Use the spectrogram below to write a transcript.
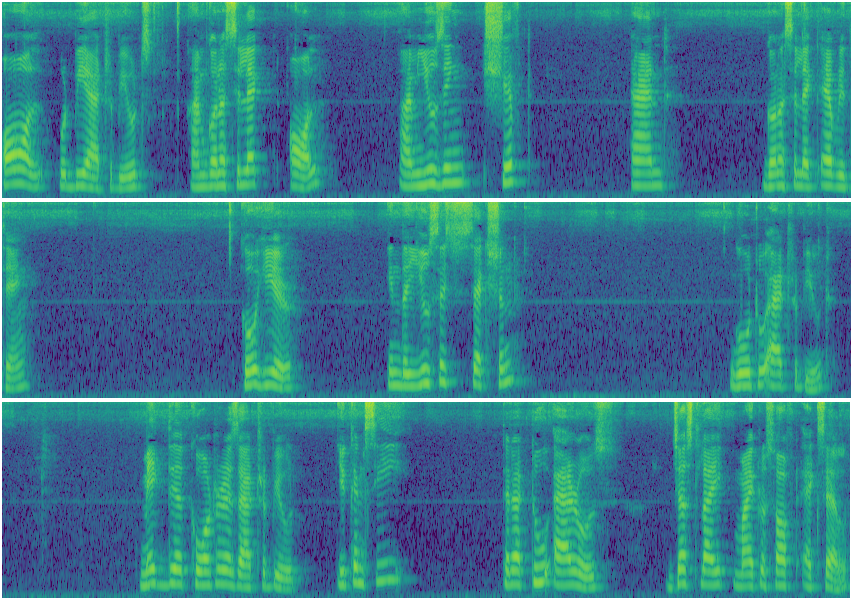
all would be attributes. I'm gonna select all. I'm using shift and gonna select everything. Go here in the usage section go to attribute make the quarter as attribute you can see there are two arrows just like Microsoft Excel.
